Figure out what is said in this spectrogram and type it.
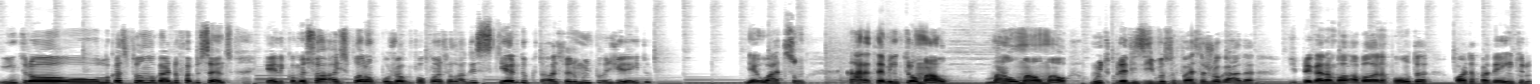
e entrou o Lucas Pão no lugar do Fábio Santos. Que aí ele começou a explorar o jogo um pouco mais pelo lado esquerdo, que estava esperando muito pelo direito. E aí o Watson, cara, também entrou mal. Mal, mal, mal. Muito previsível. Só faz essa jogada de pegar a bola, na ponta, corta para dentro,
